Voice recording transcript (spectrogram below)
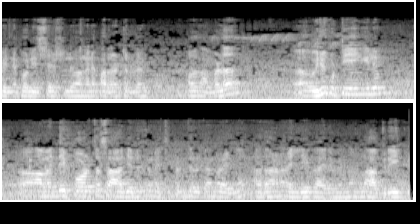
പിന്നെ പോലീസ് സ്റ്റേഷനിലും അങ്ങനെ പറഞ്ഞിട്ടുണ്ട്. അപ്പോൾ നമ്മൾ ഒരു കുട്ടിയെങ്കിലും അവന്റെ ഇപ്പോഴത്തെ സാഹചര്യത്തിൽ മെച്ചപ്പെടുത്തിയെടുക്കാൻ കഴിഞ്ഞാൽ അതാണ് വലിയ കാര്യമെന്ന് നമ്മൾ ആഗ്രഹിക്കുന്നത്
